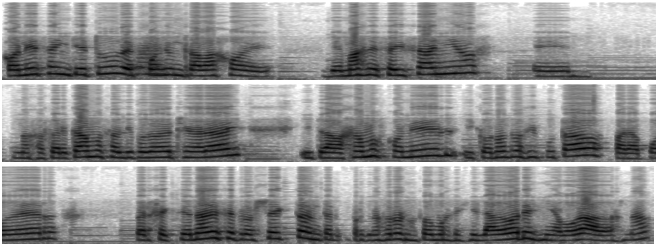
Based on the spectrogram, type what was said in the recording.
con esa inquietud, después de un trabajo de, más de seis años, eh, nos acercamos al diputado Echegaray y trabajamos con él y con otros diputados para poder perfeccionar ese proyecto, porque nosotros no somos legisladores ni abogados, ¿no?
